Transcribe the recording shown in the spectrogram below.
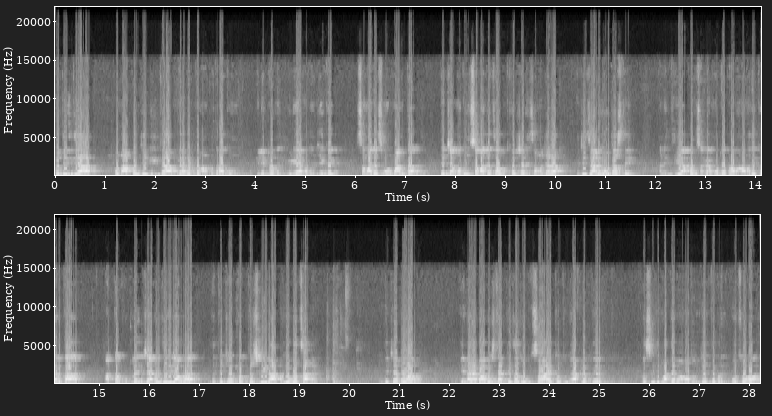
प्रतिनिधी आहात पण आपण जे लिहिता आपल्या वर्तमानपत्रातून इलेक्ट्रॉनिक मीडियामधून जे काही समाजासमोर मांडतात त्याच्यामधून समाजाचा उत्कर्ष आणि समाजाला त्याची जाणीव होत असते. आणि हे आपण सगळ्या मोठ्या प्रमाणामध्ये करता आहात आता कुठलाही चॅनल जरी लावला तर त्याच्यावर फक्त श्रीराम एवढंच आहे. त्याच्यामुळं येणाऱ्या बावीस तारखेचा जो उत्सव आहे तो तुम्ही आपल्या प्रसिद्ध माध्यमामधून जनतेपर्यंत पोहोचवावा.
